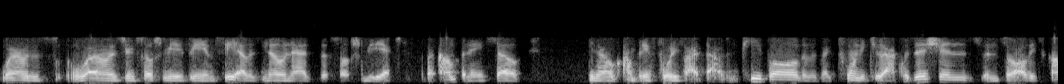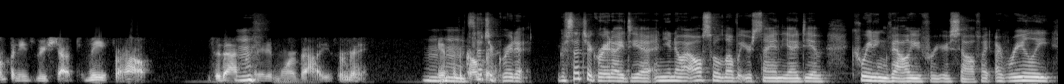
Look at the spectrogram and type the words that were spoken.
when I was when I was doing social media at EMC, I was known as the social media expert for the company. So you know, company of 45,000 people. There was like 22 acquisitions. And so all these companies reached out to me for help. So that mm-hmm. created more value for me. Mm-hmm. For such a great, such a great idea. And, you know, I also love what you're saying, the idea of creating value for yourself. I, I really,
